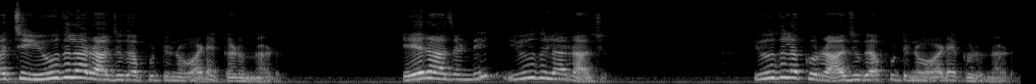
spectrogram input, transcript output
వచ్చి యూదుల రాజుగా పుట్టినవాడు ఎక్కడున్నాడు? ఏ రాజు అండి యూదుల రాజు. యూదులకు రాజుగా పుట్టినవాడు ఎక్కడున్నాడు?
